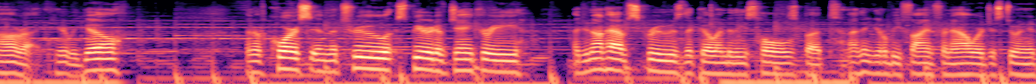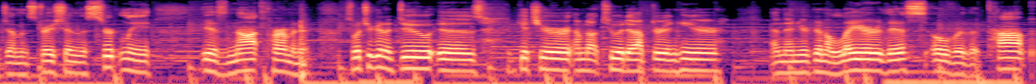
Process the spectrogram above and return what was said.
All right, here we go. And of course, in the true spirit of jankery, I do not have screws that go into these holes, but I think it'll be fine for now. We're just doing a demonstration. This certainly is not permanent. So what you're gonna do is get your M.2 adapter in here, and then you're gonna layer this over the top.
